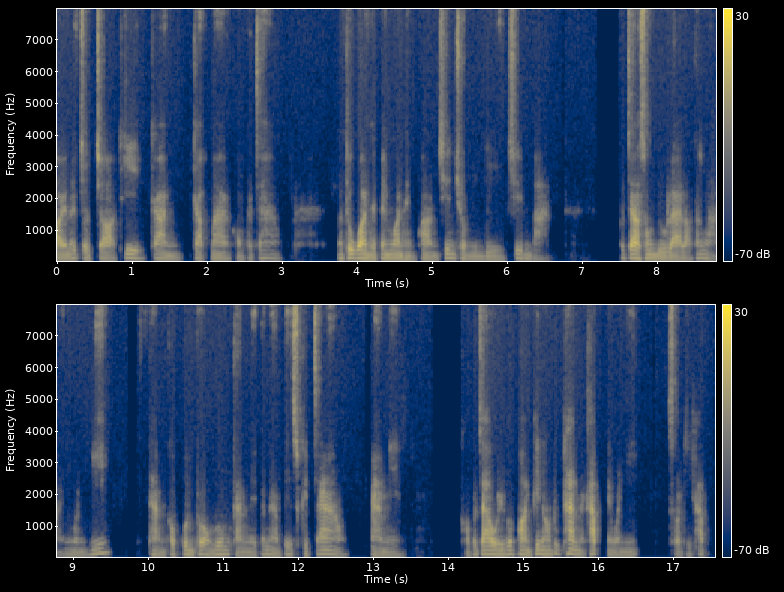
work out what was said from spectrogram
อยและจดจ่อที่การกลับมาของพระเจ้าและทุกวันจะเป็นวันแห่งความชื่นชมยินดี ชื่นบาน พระเจ้าทรงดูแลเราทั้งหลายในวันนี้ถามขอบคุณพระองค์ร่วมกันในพระนามพระเยซูคริสต์เจ้า อาเมน ขอพระเจ้าอวยพรพี่น้องทุกท่านนะครับ ในวันนี้ สวัสดีครับ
